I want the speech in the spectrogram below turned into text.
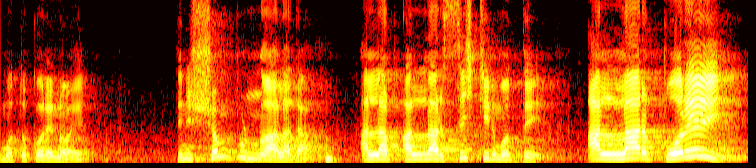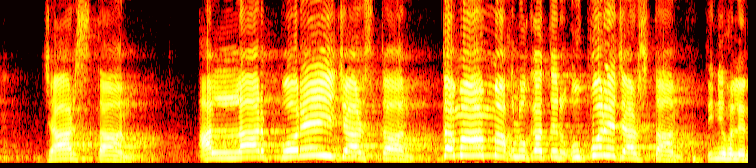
মতো করে নয়। তিনি সম্পূর্ণ আলাদা। আল্লাহ, আল্লাহর সৃষ্টির মধ্যে, আল্লাহর পরেই যার স্থান, আল্লাহর পরেই যার স্থান তাম মাখলুকাতের উপরে যার স্থান, তিনি হলেন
